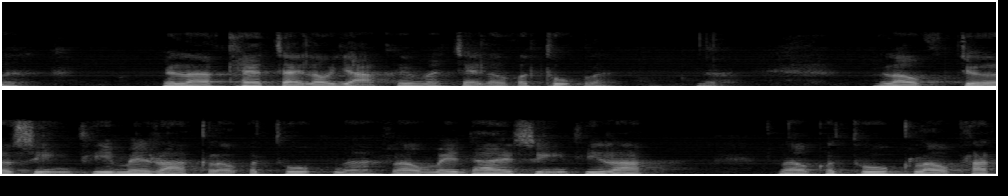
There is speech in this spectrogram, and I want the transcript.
นะเวลาแค่ใจเราอยากขึ้นมาใจเราก็ทุกข์ล้วนะเราเจอสิ่งที่ไม่รักเราก็ทุกข์นะ เราไม่ได้สิ่งที่รัก เราก็ทุกข์เราพลัด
